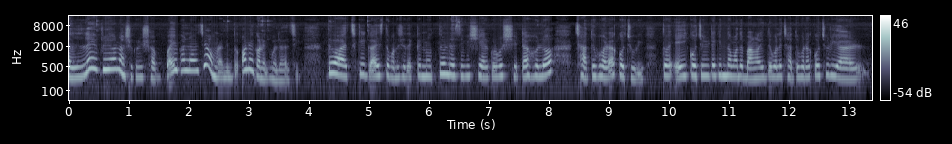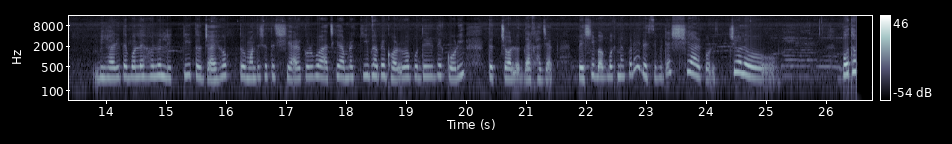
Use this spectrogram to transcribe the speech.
Hello everyone, আশা করি সবাই ভালো আছে, আমরা কিন্তু অনেক অনেক ভালো আছি। তো আজকে গাইজ তোমাদের সাথে একটা নতুন রেসিপি শেয়ার করব, সেটা হলো ছাতু ভরা কচুরি। তো এই কচুরিটা কিন্তু আমাদের বাঙালিতে বলে ছাতু ভরা কচুরি, আর বিহারিতে বলে হলো লিট্টি। তো যাই হোক, তোমাদের সাথে শেয়ার করব আজকে আমরা কীভাবে ঘরোয়া পদ্ধতিতে করি। তো চলো দেখা যাক। বেশি বকবক না করে রেসিপিটা শেয়ার করি। চলো।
